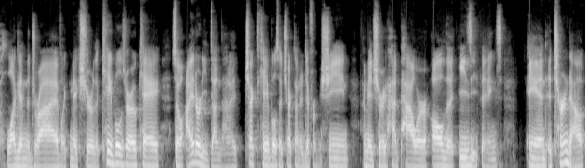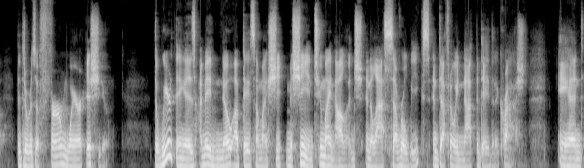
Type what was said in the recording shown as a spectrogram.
plug in the drive, like make sure the cables are okay. So I had already done that. I checked cables, I checked on a different machine, I made sure it had power, all the easy things. And it turned out that there was a firmware issue. The weird thing is, I made no updates on my machine to my knowledge in the last several weeks, and definitely not the day that it crashed. And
